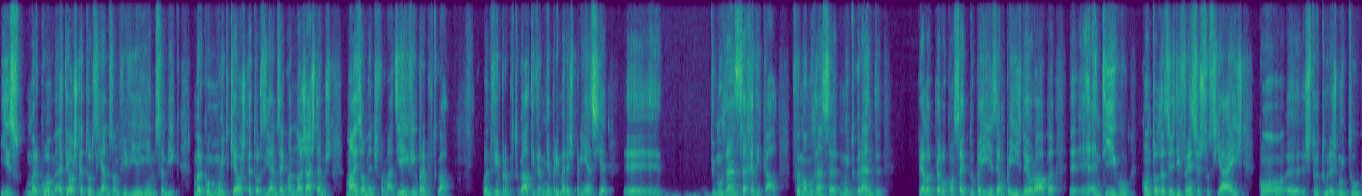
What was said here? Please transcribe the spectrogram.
E isso marcou-me, até aos 14 anos, onde vivia aí em Moçambique, marcou-me muito, que aos 14 anos é quando nós já estamos mais ou menos formados. E aí vim para Portugal. Quando vim para Portugal, tive a minha primeira experiência eh, de mudança radical. Foi uma mudança muito grande pela, pelo conceito do país, é um país da Europa eh, antigo, com todas as diferenças sociais, com eh, estruturas muito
